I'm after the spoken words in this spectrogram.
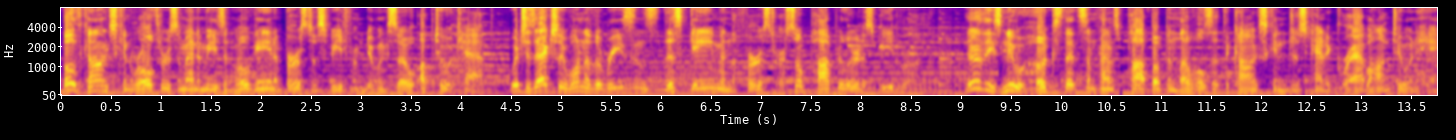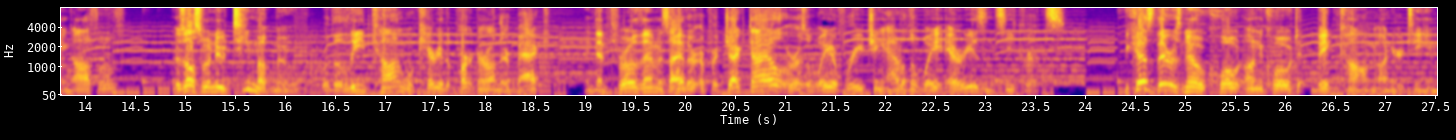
Both Kongs can roll through some enemies and will gain a burst of speed from doing so up to a cap, which is actually one of the reasons this game and the first are so popular to speedrun. There are these new hooks that sometimes pop up in levels that the Kongs can just kind of grab onto and hang off of, there's also a new team-up move, where the lead Kong will carry the partner on their back, and then throw them as either a projectile or as a way of reaching out of the way areas and secrets. Because there is no quote-unquote Big Kong on your team,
